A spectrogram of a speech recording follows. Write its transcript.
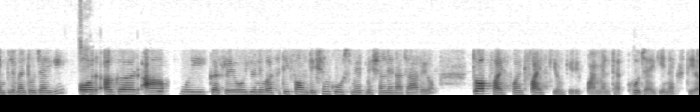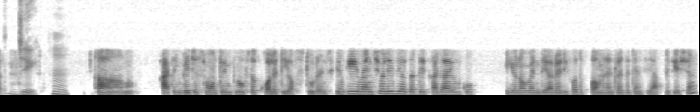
इम्प्लीमेंट हो जाएगी। और अगर आप कोई कर रहे हो यूनिवर्सिटी फाउंडेशन कोर्स में एडमिशन लेना चाह रहे हो तो आप 5.5 की उनकी रिक्वायरमेंट है हो जाएगी नेक्स्ट ईयर जी I think they just want to improve the quality of students क्योंकि इवेंचुअली भी अगर देखा जाए उनको you know when they are ready for the permanent residency application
